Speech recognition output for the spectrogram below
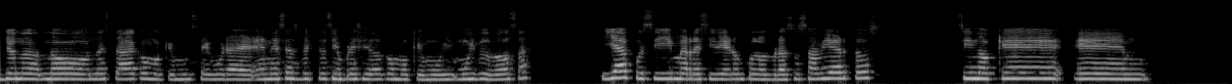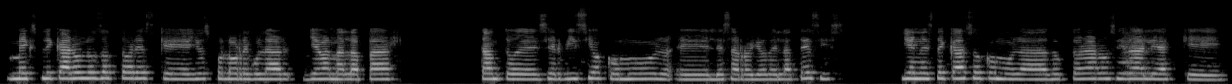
yo no, no, no estaba como que muy segura. En ese aspecto siempre he sido como que muy, muy dudosa. Y ya pues sí me recibieron con los brazos abiertos sino que em, me explicaron los doctores que ellos por lo regular llevan a la par tanto el servicio como el desarrollo de la tesis. Y en este caso, como la doctora Rosidalia, que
